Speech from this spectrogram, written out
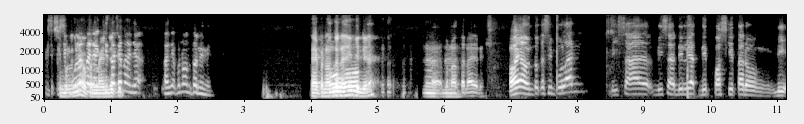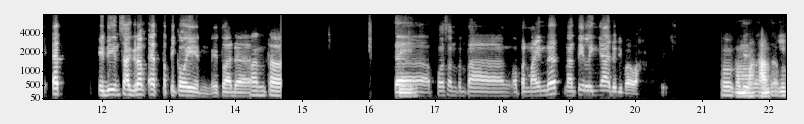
kesimpulan Sebenarnya open kita kan nanya tanya penonton ini Kayak penonton aja Oh. gini ya. Nah, penonton aja nih. Oh ya, untuk kesimpulan bisa bisa dilihat di post kita dong di at eh, di Instagram @tepikoin. Itu ada mantap ada posan tentang open minded, nanti linknya ada di bawah. Oke mantap memahami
